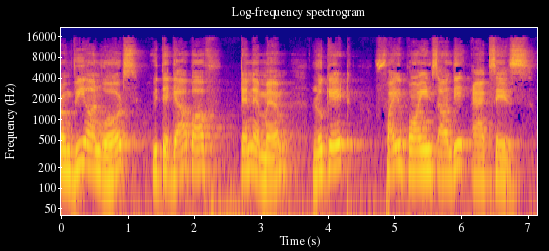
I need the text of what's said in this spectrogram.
From V onwards, with a gap of 10 mm, locate 5 points on the axis.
